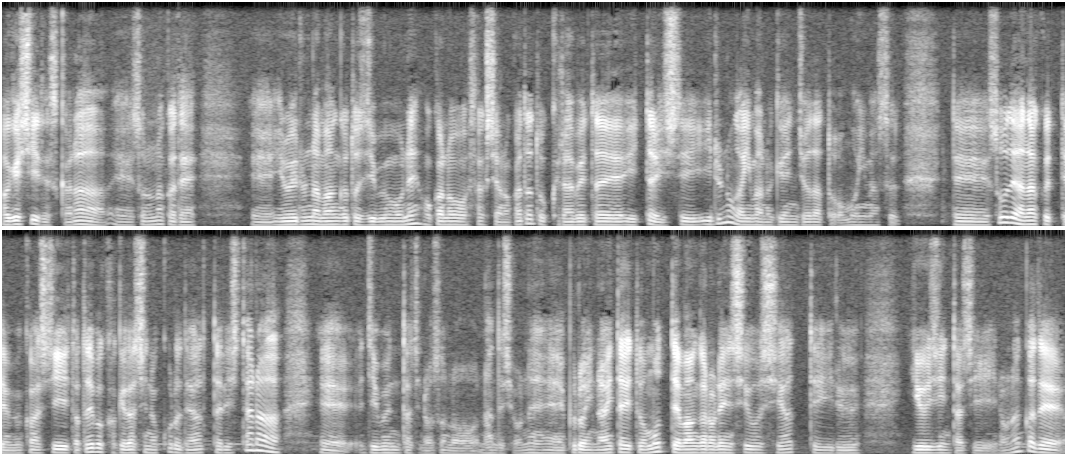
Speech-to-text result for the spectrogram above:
激しいですから、えその中で、えー、いろいろな漫画と自分をね他の作者の方と比べていったりしているのが今の現状だと思います。でそうではなくって昔例えば駆け出しの頃であったりしたら、えー、自分たちのその何でしょうねプロになりたいと思って漫画の練習をし合っている友人たちの中で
